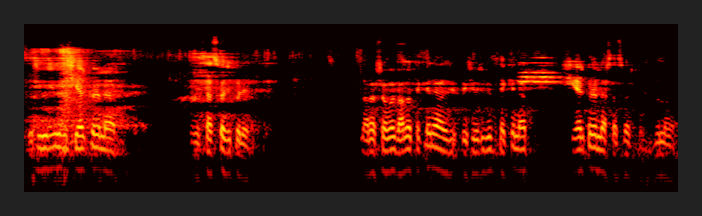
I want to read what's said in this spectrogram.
বেশি বেশি করে শেয়ার করেন আর সাবস্ক্রাইব করেন। আপনারা সবাই ভালো থাকেন আর বেশি বেশি করে দেখেন আর শেয়ার করেন আর সাবস্ক্রাইব করেন ধন্যবাদ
